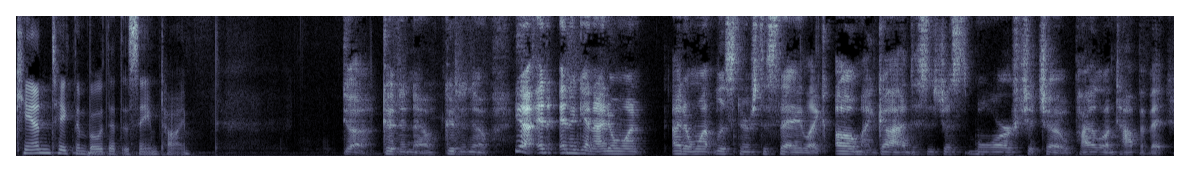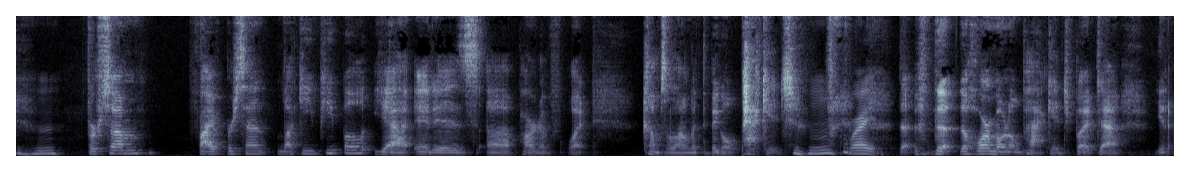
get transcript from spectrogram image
can take them both at the same time. Yeah, good to know. Good to know. Yeah, and, and again, I don't want I don't want listeners to say like, "Oh my God, this is just more shit show pile on top of it." Mm-hmm. For some five percent lucky people, yeah, it is uh, part of what comes along with the big old package, Mm-hmm. Right. the, the the hormonal package. But uh, you know,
